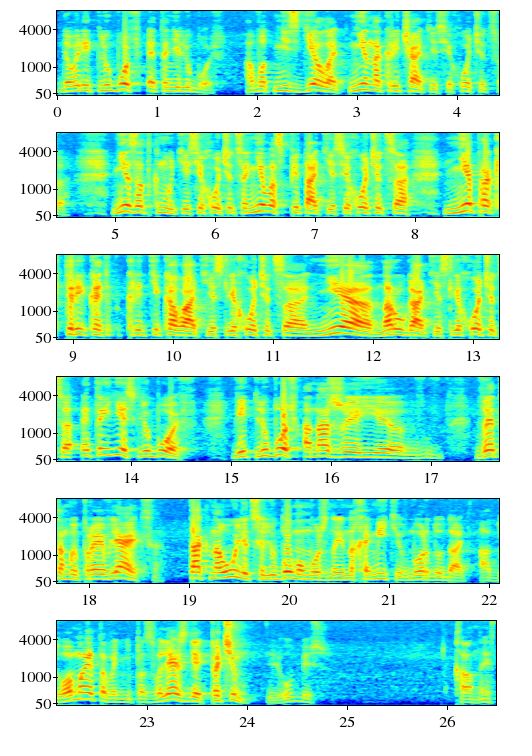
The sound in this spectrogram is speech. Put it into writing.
говорит любовь это не любовь. А вот не сделать, не накричать, если хочется, не заткнуть, если хочется, не воспитать, если хочется, не критиковать, если хочется, не наругать, если хочется, это и есть любовь. Ведь любовь, она же и в этом и проявляется. Так на улице любому можно и нахамить, и в морду дать. А дома этого не позволяешь сделать. Почему? Любишь. Конец.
